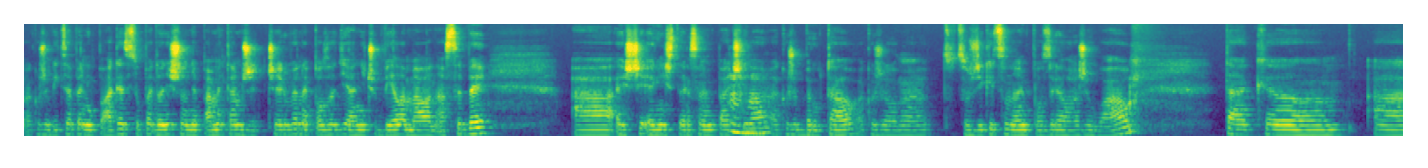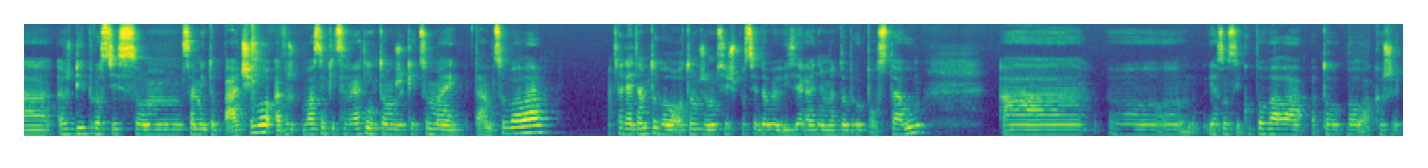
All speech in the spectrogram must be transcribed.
akože vycapený plagát, si to do dnešného dňa pamätám, že červené pozadie a niečo biele mala na sebe. A ešte Enister sa mi páčila, mm-hmm. akože brutál, akože ona, to, to vždy keď som na ňu pozrela, že wow. Tak e, a vždy proste som, sa mi to páčilo a vlastne keď sa vrátim k tomu, že keď som aj tancovala, tak aj tam to bolo o tom, že musíš proste dobre vyzerať a mať dobrú postavu a uh, ja som si kupovala, a to bolo akože,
